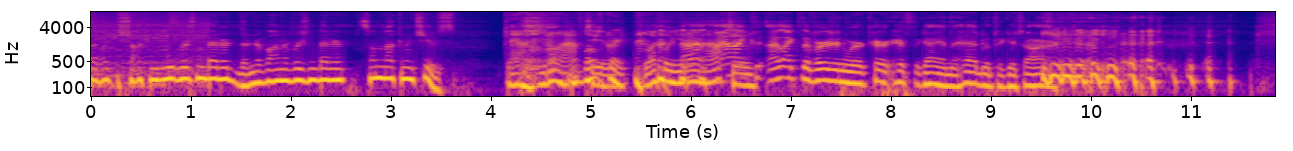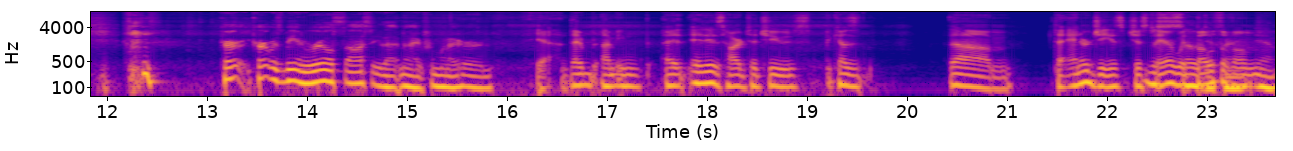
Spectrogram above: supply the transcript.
I if I like the Shocking Blue version better, the Nirvana version better, so I'm not going to choose. Yeah, you don't have Both to. great. Luckily, you don't I, have I to. like I like the version where Kurt hits the guy in the head with the guitar. Kurt Kurt was being real saucy that night, from what I heard. Yeah, there. I mean, it, it is hard to choose because um, the energy is just, Just there with so both of them Yeah,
